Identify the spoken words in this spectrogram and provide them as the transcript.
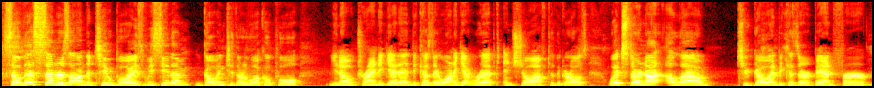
So this centers on the two boys. We see them going to their local pool, you know, trying to get in because they want to get ripped and show off to the girls, which they're not allowed to go in because they're banned for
